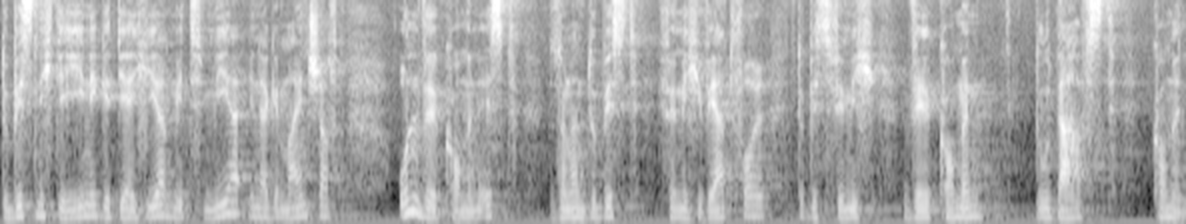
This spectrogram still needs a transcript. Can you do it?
Du bist nicht derjenige, der hier mit mir in der Gemeinschaft unwillkommen ist, sondern du bist für mich wertvoll, du bist für mich willkommen, du darfst kommen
